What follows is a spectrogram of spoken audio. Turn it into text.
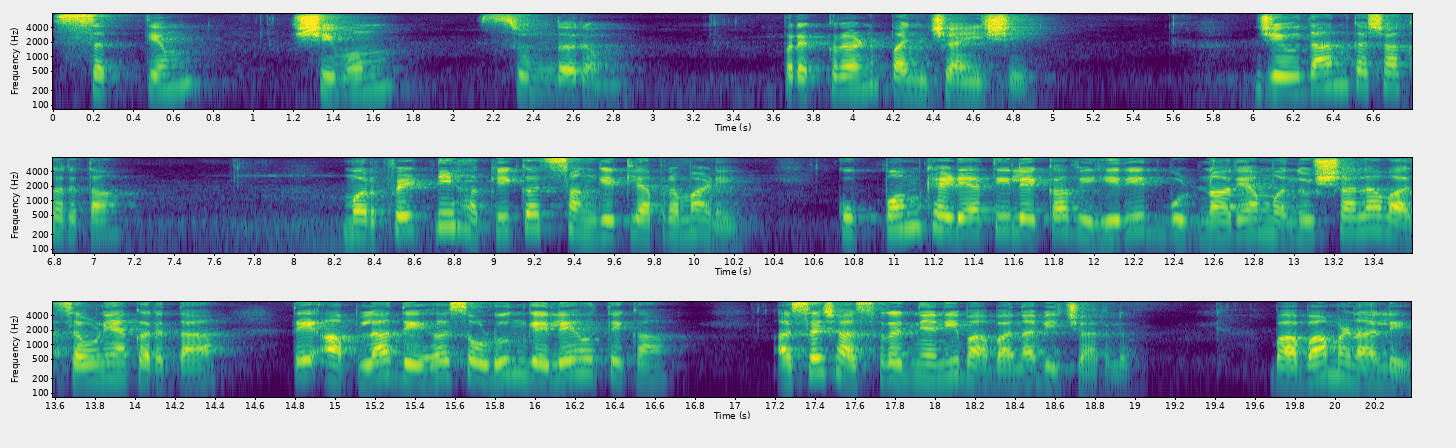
सत्यम शिवम सुंदरम. प्रकरण पंच्याऐंशी. जीवदान कशा करता? मर्फेटनी हकीकत सांगितल्याप्रमाणे कुप्पम खेड्यातील एका विहिरीत बुडणाऱ्या मनुष्याला वाचवण्याकरता ते आपला देह सोडून गेले होते का? असं शास्त्रज्ञांनी बाबांना विचारलं. बाबा म्हणाले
